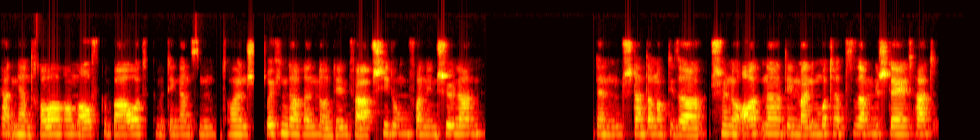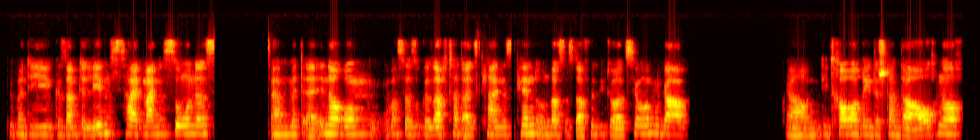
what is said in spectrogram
Wir hatten ja einen Trauerraum aufgebaut mit den ganzen tollen Sprüchen darin und den Verabschiedungen von den Schülern. Dann stand da noch dieser schöne Ordner, den meine Mutter zusammengestellt hat über die gesamte Lebenszeit meines Sohnes äh, mit Erinnerungen, was er so gesagt hat als kleines Kind und was es da für Situationen gab. Ja, und die Trauerrede stand da auch noch.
